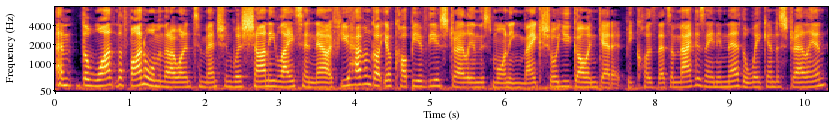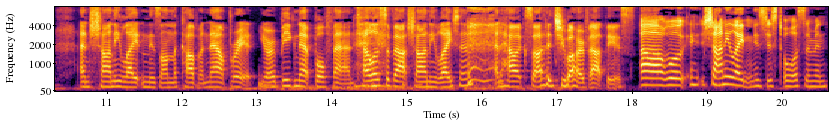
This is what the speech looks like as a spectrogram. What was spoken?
And the one, the final woman that I wanted to mention was Sharni Layton. Now, if you haven't got your copy of The Australian this morning, make sure you go and get it because there's a magazine in there, The Weekend Australian, and Sharni Layton is on the cover. Now, Britt, you're a big netball fan. Tell us about Sharni Layton and how excited you are about this. Uh, well, Sharni Layton is just awesome. And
